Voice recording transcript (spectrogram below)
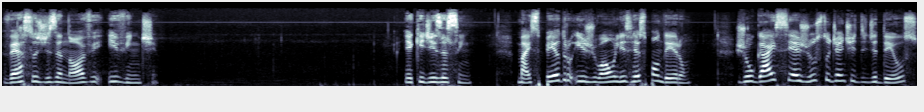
versos 19 e 20. E aqui diz assim: Mas Pedro e João lhes responderam: Julgai se é justo diante de Deus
